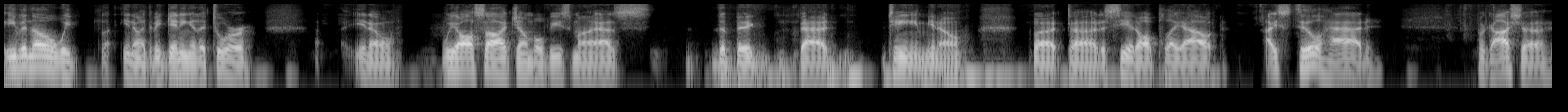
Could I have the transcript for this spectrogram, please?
even though we, you know, at the beginning of the tour, you know, we all saw Jumbo Visma as the big bad team, you know, but uh, to see it all play out, I still had Pogačar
